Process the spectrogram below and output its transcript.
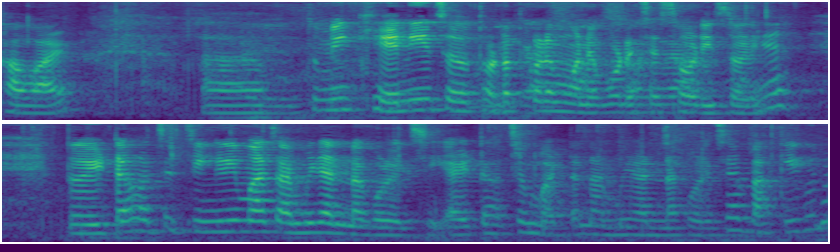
খাবার আহ, তুমি খেয়ে নিয়েছো, হঠাৎ করে মনে পড়েছে সরি সরি হ্যাঁ? তো এটা হচ্ছে চিংড়ি মাছ আমি রান্না করেছি, আর এটা হচ্ছে মাটন আমি রান্না করেছি, আর বাকিগুলো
